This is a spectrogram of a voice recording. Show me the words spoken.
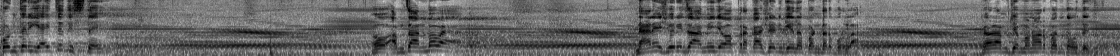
कोणतरी यायचं दिसतंय. हो आमचा अनुभव आहे. ज्ञानेश्वरीचं आम्ही जेव्हा प्रकाशन केलं पंढरपूरला तेव्हा आमचे मनोहर पंत होते तिथे.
